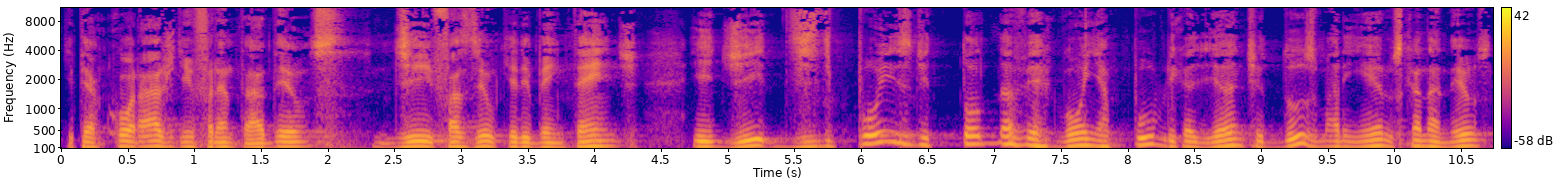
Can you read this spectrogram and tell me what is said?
que tem a coragem de enfrentar Deus, de fazer o que ele bem entende, e de, de, depois de toda a vergonha pública diante dos marinheiros cananeus,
